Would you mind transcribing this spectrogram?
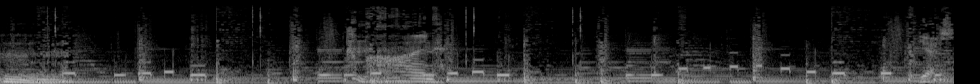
hmm. Come on. Yes.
